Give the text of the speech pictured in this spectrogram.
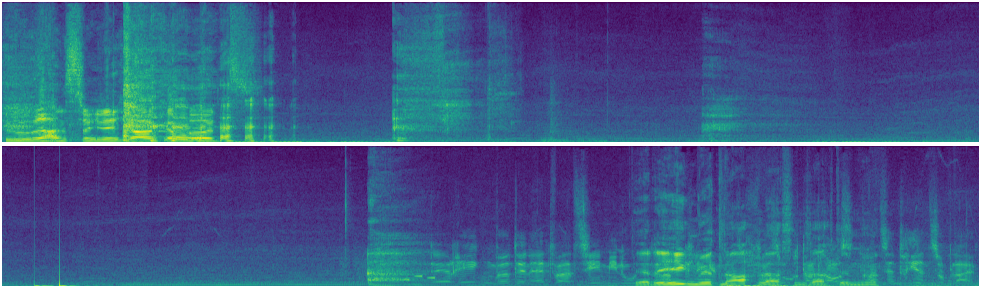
Du rammst mich nicht auch kaputt. Der Regen wird in etwa 10 Minuten Der Regen wird nachlassen, da sagt er mir. konzentriert zu bleiben.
